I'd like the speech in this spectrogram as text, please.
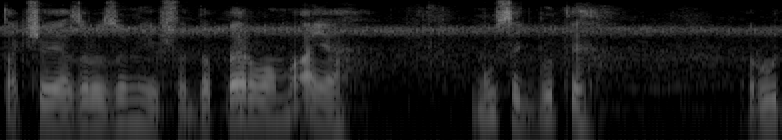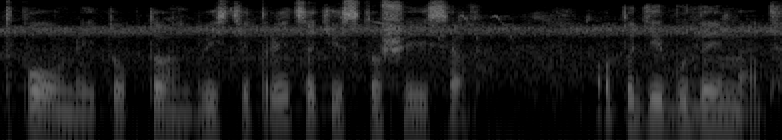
Так що я зрозумів, що до 1 мая мусить бути рут повний, тобто 230 і 160. От тоді буде і мед.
